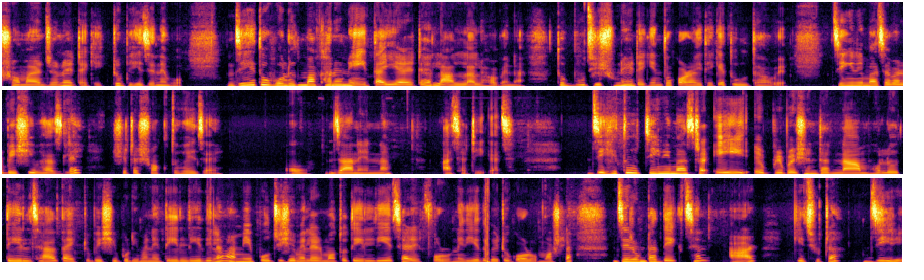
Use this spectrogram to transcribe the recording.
সময়ের জন্য এটাকে একটু ভেজে নেব। যেহেতু হলুদ মাখানো নেই, তাই আর এটা লাল লাল হবে না। তো বুঝে শুনে এটা কিন্তু কড়াই থেকে তুলতে হবে। চিংড়ি মাছ আবার বেশি ভাজলে সেটা শক্ত হয়ে যায়। ও, জানেন না? আচ্ছা ঠিক আছে। যেহেতু চিংড়ি মাছটা এই প্রিপারেশনটার নাম হলো তেল ঝাল, তাই একটু বেশি পরিমাণে তেল দিয়ে দিলাম। আমি পঁচিশ এম এর মতো তেল দিয়েছি, আর এর ফোড়নে দিয়ে দেবো একটু গরম মশলা। যেরমটা দেখছেন, আর কিছুটা জিরে।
